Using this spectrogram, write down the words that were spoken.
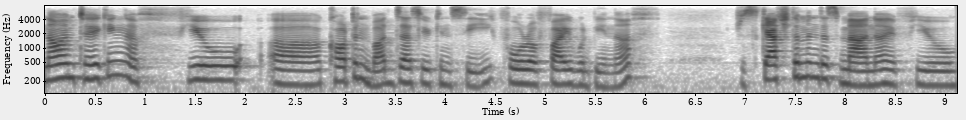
Now I'm taking a few uh, cotton buds as you can see, four or five would be enough. Just catch them in this manner if you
